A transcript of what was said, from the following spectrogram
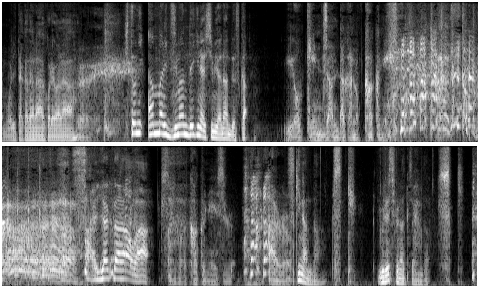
ろ 森高だな、これはな。人にあんまり自慢できない趣味は何ですか？預金残高の確認。最悪だな、お前。確認する。あの、好好きなんだ。き。嬉しくなっちゃうんだ。好き。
